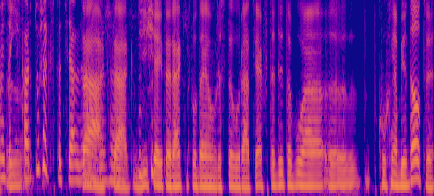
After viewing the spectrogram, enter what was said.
Masz taki fartuszek specjalny. Tak, tak. Dzisiaj te raki podają w restauracjach. Wtedy to była y, kuchnia biedoty,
